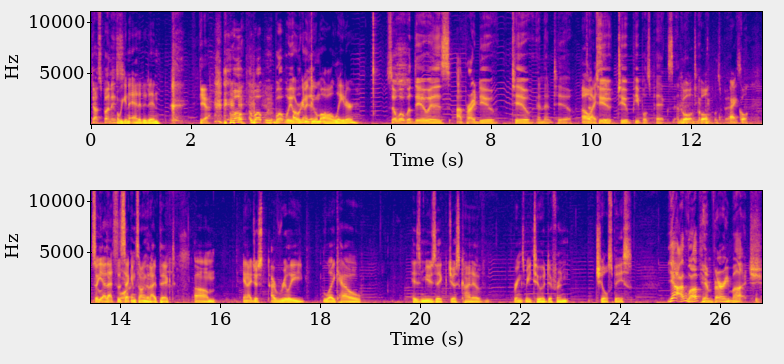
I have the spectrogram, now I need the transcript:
Dust bunnies. Are we gonna edit it in? Yeah. well, what what we Oh, we're gonna do them all later. So what we'll do is I'll probably do two and then two. Oh, so I two, see. Two people's picks and Cool, then two cool. people's picks. All right, cool. So yeah, that's the Four. second song that I picked, um, and I just I really like how his music just kind of brings me to a different chill space. Yeah, I love him very much.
